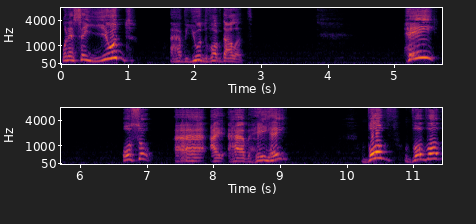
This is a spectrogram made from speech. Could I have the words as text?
When I say Yud, I have Yud Vav Dalet. Hey, also uh, I have Hey Hey, Vov Vov Vov,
